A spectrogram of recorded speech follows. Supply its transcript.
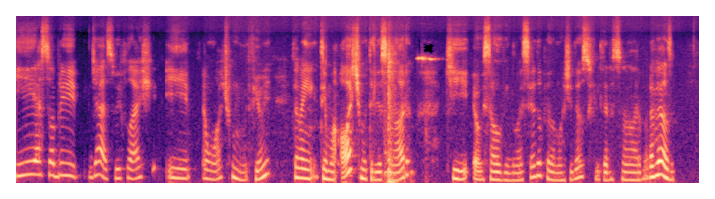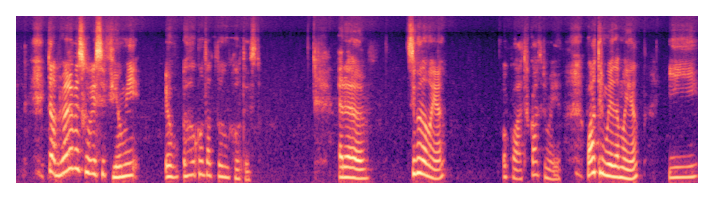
e é sobre jazz, Whiplash, e é um ótimo filme. Também tem uma ótima trilha sonora, que eu estava ouvindo mais cedo, pelo amor de Deus, trilha sonora maravilhosa. Então, a primeira vez que eu vi esse filme, eu, eu vou contar tudo no contexto. Era 5 da manhã, ou 4, 4 da manhã. 4 e meia da manhã, e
